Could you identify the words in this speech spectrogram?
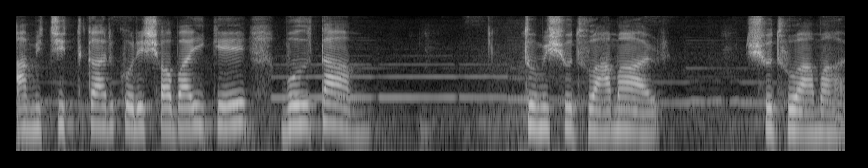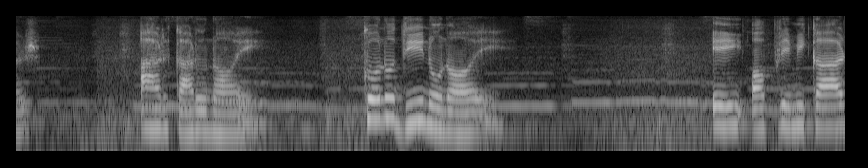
আমি চিৎকার করে সবাইকে বলতাম, তুমি শুধু আমার শুধু আমার। আর কারও নয়, কোনো দিনও নয়। এই অপ্রেমিকার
